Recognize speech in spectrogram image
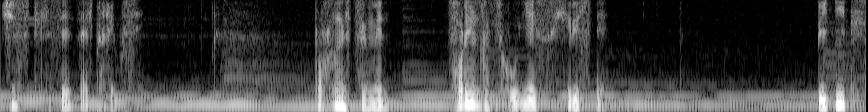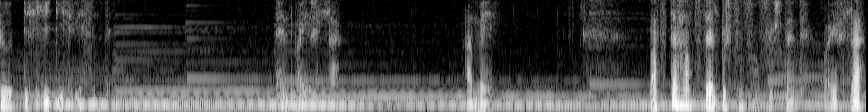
чин сэтгэлээсээ залбирахыг хүсье. Бурхан эцэг минь цорын ганц хүү Есүс Христээ бидний төлөө дэлхийд илгээсэнд танд баярлалаа. Амен. Надтай хамт залбирсан сонсогч танд баярлалаа.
